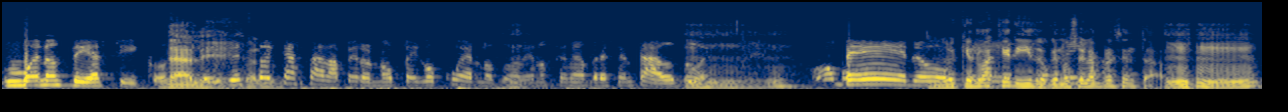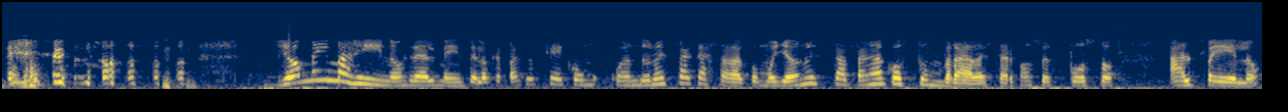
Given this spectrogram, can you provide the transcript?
Buenos días, chicos. Dale. Yo estoy casada, pero no pego cuernos, todavía no se me han presentado. tú. Pero. No es que no ha eh, querido, que no se le ha presentado. Yo me imagino realmente, lo que pasa es que como- cuando uno está casada, como ya uno está tan acostumbrada a estar con su esposo al pelo,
